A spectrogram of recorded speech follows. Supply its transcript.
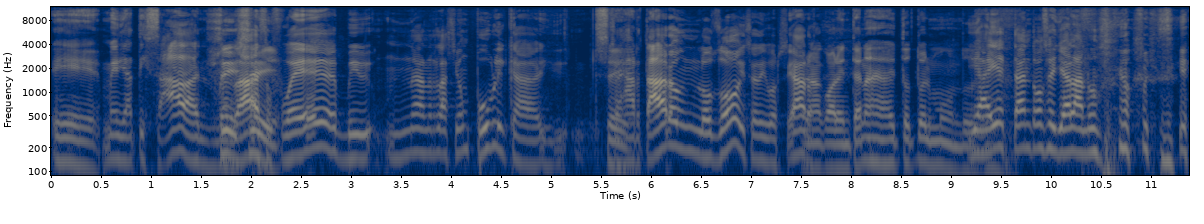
eh, mediatizada, ¿verdad? Eso fue una relación pública. Y Se hartaron los dos y se divorciaron. En la cuarentena se todo el mundo. Y ahí está entonces ya el anuncio oficial.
